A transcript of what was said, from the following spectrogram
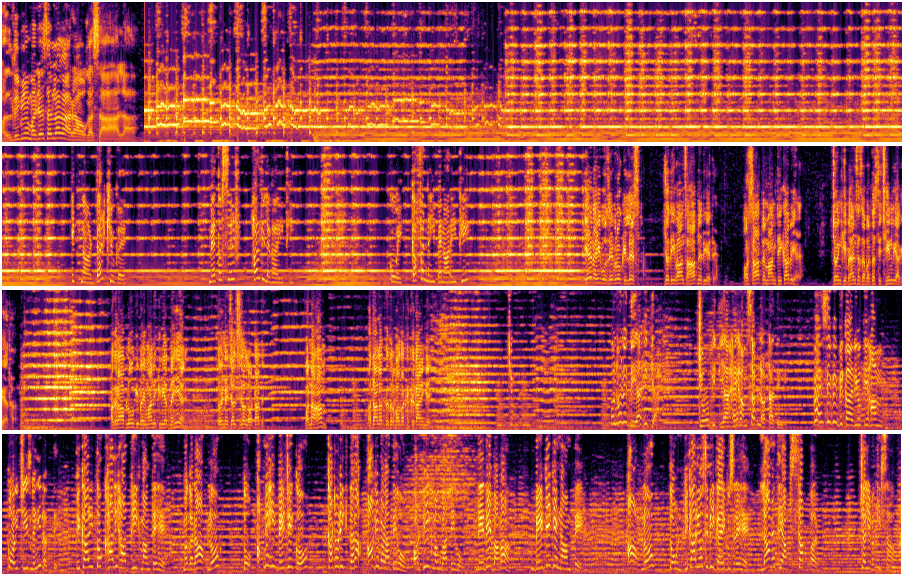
हल्दी भी मज़े से लगा रहा होगा, साला। इतना डर क्यों गए? मैं तो सिर्फ़ हल्दी लगा रही थी। कोई कफन नहीं पहना रही थी। ये रही वो जेवरों की लिस्ट, जो दीवान साहब ने दिए थे। और साथ में मांग टीका भी है, जो इनकी बहन से ज़बरदस्ती छीन लिया गया था। अगर आप लोगों की बेईमानी की नियत नहीं है तो इन्हें जल्द से जल्द लौटा दें। वरना हम अदालत का दरवाज़ा खटखटाएँगे। उन्होंने दिया ही क्या है? जो भी दिया है, हम सब लौटा देंगे। वैसे भी भिखारियों की हम कोई चीज़ नहीं रखते। भिखारी तो खाली हाथ भीख मांगते हैं, मगर आप लोग तो अपने ही बेटे को कटोरी की तरह आगे बढ़ाते हो और भीख मंगवाते हो। दे दे बाबा, बेटे के नाम पे। आप लोग तो उन भिखारियों से भी गए गुजरे हैं। लानत है आप सब पर। चलिए वकील साहब।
